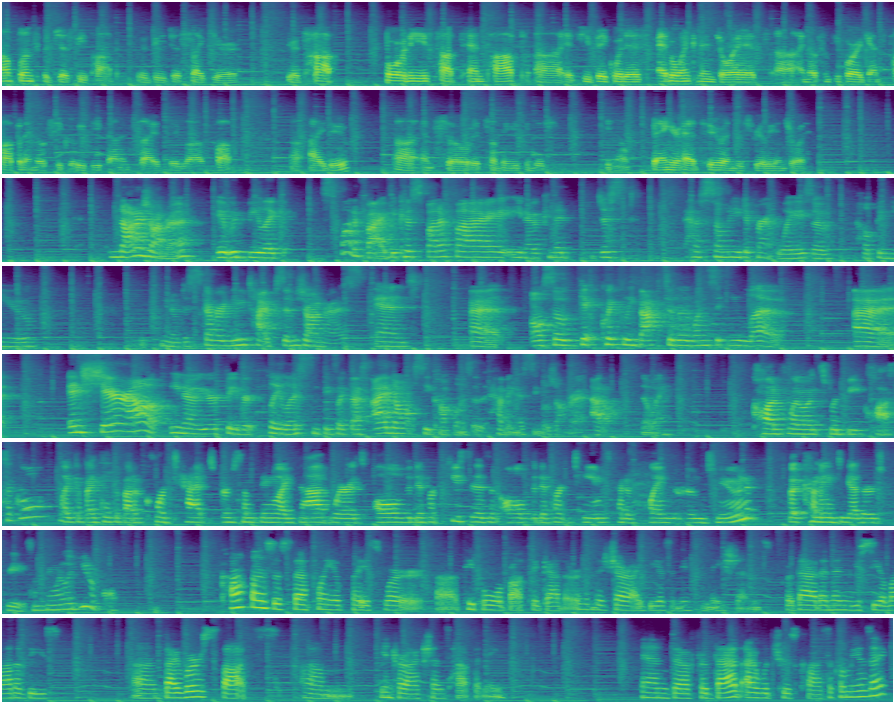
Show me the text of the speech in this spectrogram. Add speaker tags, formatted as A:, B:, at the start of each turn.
A: Confluence would just be pop. It would be just like your your top 40s, top 10 pop. Uh, it's ubiquitous. Everyone can enjoy it. Uh, I know some people are against pop, but I know secretly deep down inside they love pop. Uh, I do. Uh, and so it's something you can just, you know, bang your head to and just really enjoy.
B: Not a genre. It would be like Spotify because Spotify, you know, can just have so many different ways of helping you, you know, discover new types of genres and uh, also get quickly back to the ones that you love. Uh, and share out, you know, your favorite playlists and things like that. I don't see Confluence as having a single genre at all. No way.
C: Confluence would be classical. Like if I think about a quartet or something like that, where it's all the different pieces and all the different teams kind of playing their own tune, but coming together to create something really beautiful.
D: Confluence is definitely a place where uh, people were brought together to share ideas and information for that. And then you see a lot of these uh, diverse thoughts, um, interactions happening. And uh, for that, I would choose classical music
